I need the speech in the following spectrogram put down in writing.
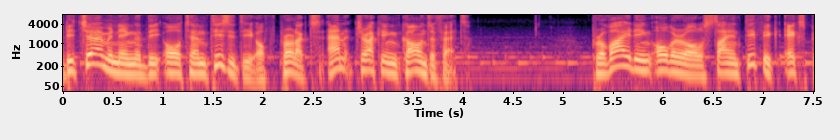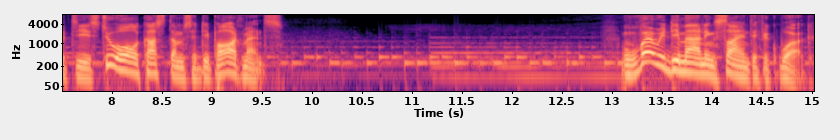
Determining the authenticity of products and tracking counterfeit. Providing overall scientific expertise to all customs departments. Very demanding scientific work,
